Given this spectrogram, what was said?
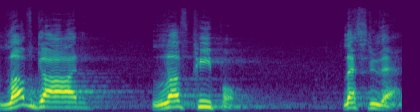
Love God, love people. Let's do that.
